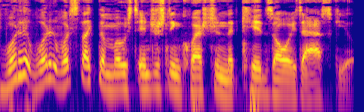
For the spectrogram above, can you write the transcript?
What what what's like the most interesting question that kids always ask you?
